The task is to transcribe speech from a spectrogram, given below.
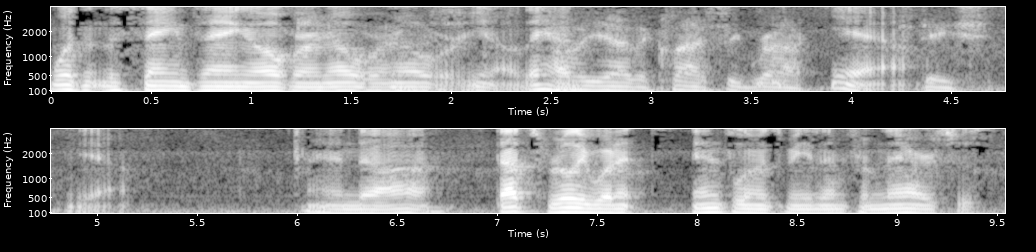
wasn't the same thing over and over and over. You know, they had Oh yeah, the classic rock yeah, station. yeah, and uh, that's really what it influenced me. Then from there, it's just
